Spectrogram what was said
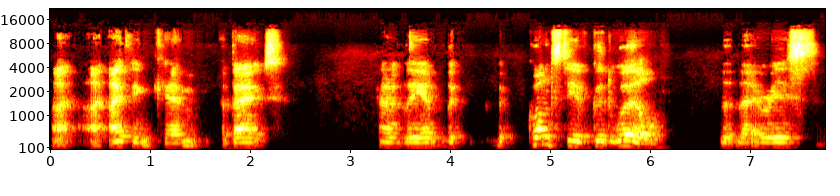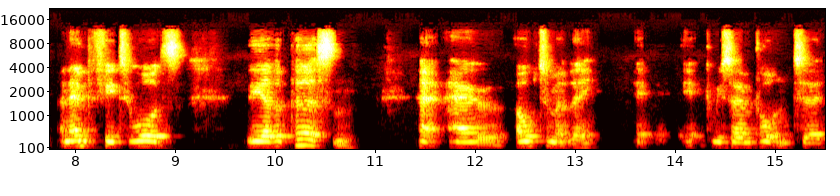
I, I think um, about kind of the, uh, the, the quantity of goodwill that there is, an empathy towards the other person how, ultimately it, it can be so important to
